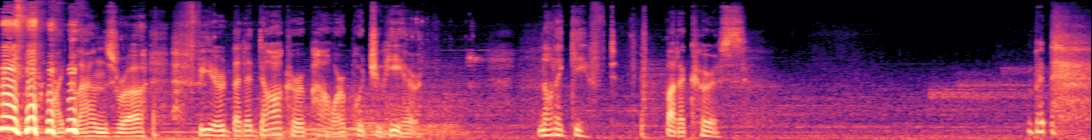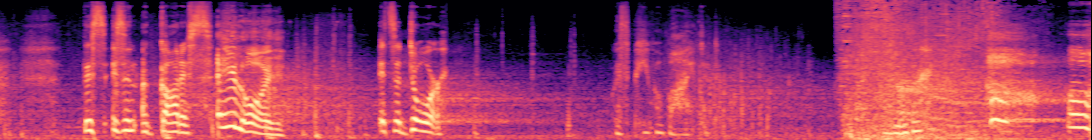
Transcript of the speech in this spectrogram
like Lansra, feared that a darker power put you here. Not a gift, but a curse. But. This isn't a goddess. Aloy! It's a door. With people behind it. My mother? Oh,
